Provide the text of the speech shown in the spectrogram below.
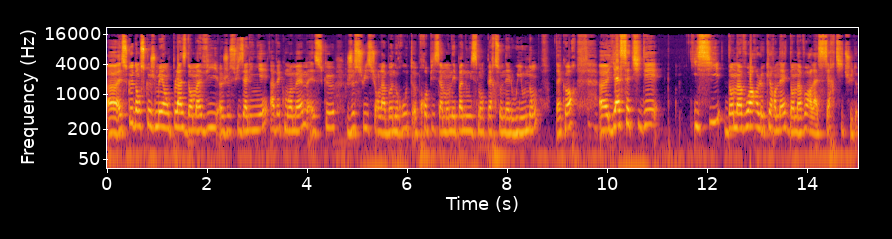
Euh, Est-ce que dans ce que je mets en place dans ma vie, je suis aligné avec moi-même? Est-ce que je suis sur la bonne route propice à mon épanouissement personnel, oui ou non? D'accord? Il y a cette idée ici d'en avoir le cœur net, d'en avoir la certitude.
